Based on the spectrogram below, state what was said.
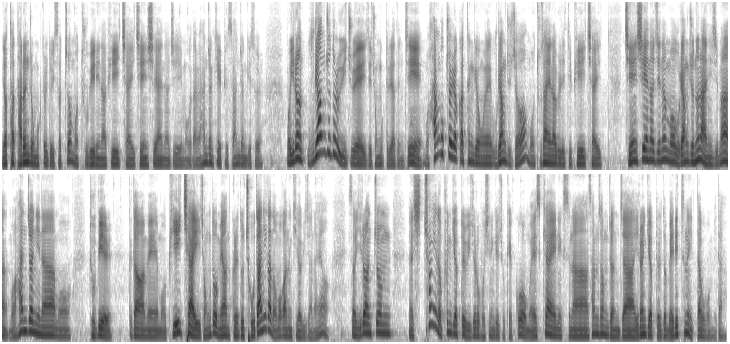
여타 다른 종목들도 있었죠. 뭐 두빌이나 BHI, GNC 에너지, 뭐 그다음에 한전 KPS, 한전기술. 뭐 이런 우량주들 위주의 이제 종목들이라든지 뭐 한국전력 같은 경우에 우량주죠. 뭐 두산에너빌리티, BHI, GNC 에너지는 뭐 우량주는 아니지만 뭐 한전이나 뭐 두빌 그 다음에 뭐 BHI 정도면 그래도 조 단위가 넘어가는 기업이잖아요. 그래서 이런 좀 시총이 높은 기업들 위주로 보시는 게 좋겠고 뭐 SK하이닉스나 삼성전자 이런 기업들도 메리트는 있다고 봅니다.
